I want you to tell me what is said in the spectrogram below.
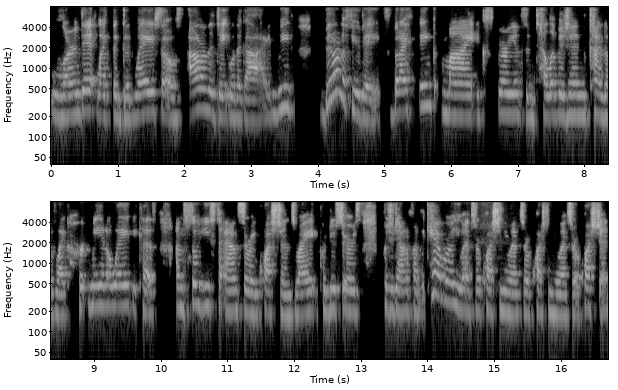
learned it like the good way. So I was out on a date with a guy. We'd been on a few dates, but I think my experience in television kind of like hurt me in a way because I'm so used to answering questions. Right? Producers put you down in front of the camera. You answer a question. You answer a question. You answer a question.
